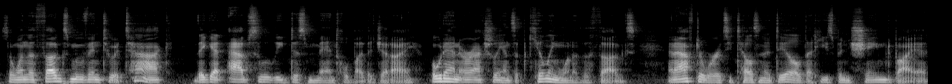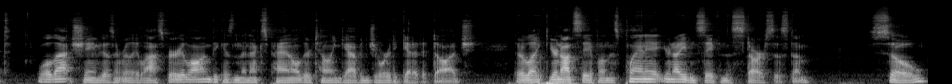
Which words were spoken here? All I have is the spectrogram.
So when the thugs move in to attack, they get absolutely dismantled by the Jedi. Odan-Urr actually ends up killing one of the thugs, and afterwards he tells Nadil that he's been shamed by it. Well, that shame doesn't really last very long because in the next panel they're telling Gav and Jory to get out of Dodge. They're like, you're not safe on this planet, you're not even safe in the star system. So,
